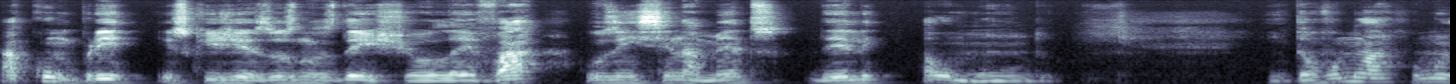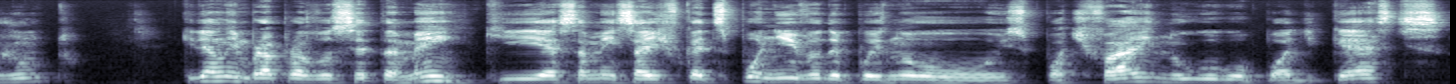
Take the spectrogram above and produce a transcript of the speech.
a cumprir isso que Jesus nos deixou, levar os ensinamentos dele ao mundo. Então vamos lá, vamos junto. Queria lembrar para você também que essa mensagem fica disponível depois no Spotify, no Google Podcasts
